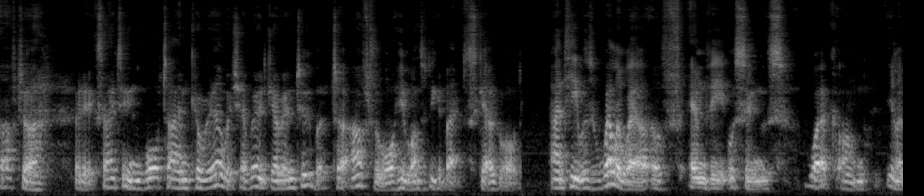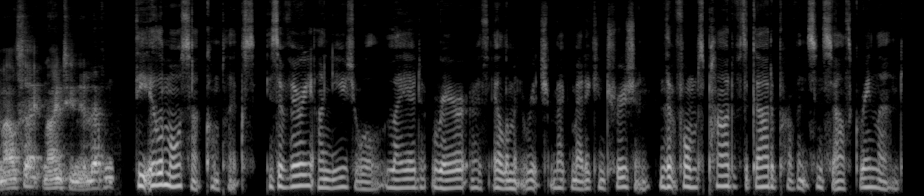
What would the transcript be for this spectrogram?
after a very exciting wartime career, which I won't go into, but uh, after the war he wanted to get back to Skaergård. And he was well aware of N.V. Ussing's work on Ilimaussaq, 1911, the Ilimaussaq complex is a very unusual, layered, rare earth element rich magmatic intrusion that forms part of the Gardar province in South Greenland,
